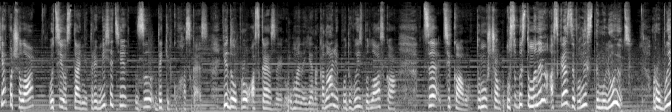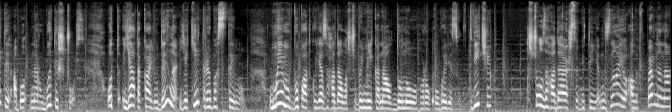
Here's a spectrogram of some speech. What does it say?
Я почала оці останні три місяці з декількох аскез. Відео про аскези у мене є на каналі. Подивись, будь ласка, це цікаво, тому що особисто мене аскези вони стимулюють робити або не робити щось. От я така людина, якій треба стимул. У моєму випадку я згадала, щоб мій канал до нового року виріс вдвічі. Що загадаєш собі ти, я не знаю, але впевнена,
